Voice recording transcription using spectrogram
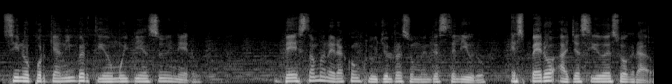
sino porque han invertido muy bien su dinero. De esta manera concluyo el resumen de este libro. Espero haya sido de su agrado.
